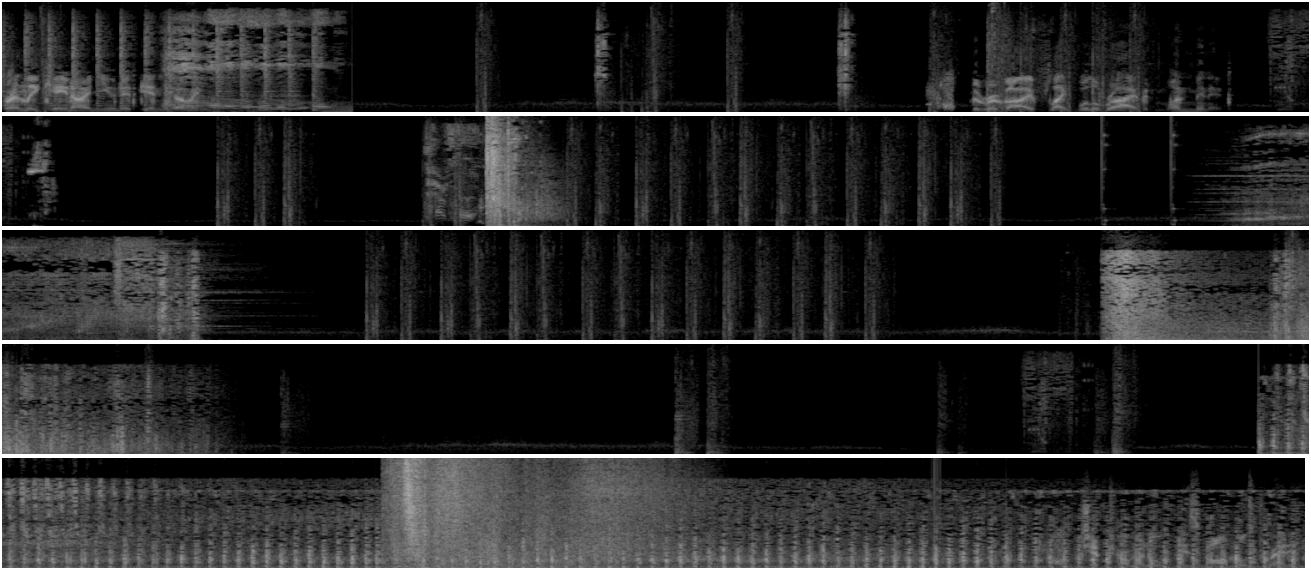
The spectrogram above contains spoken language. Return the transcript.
Friendly canine unit incoming. The revived flight will arrive in one minute. Chip terminal is almost ready.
